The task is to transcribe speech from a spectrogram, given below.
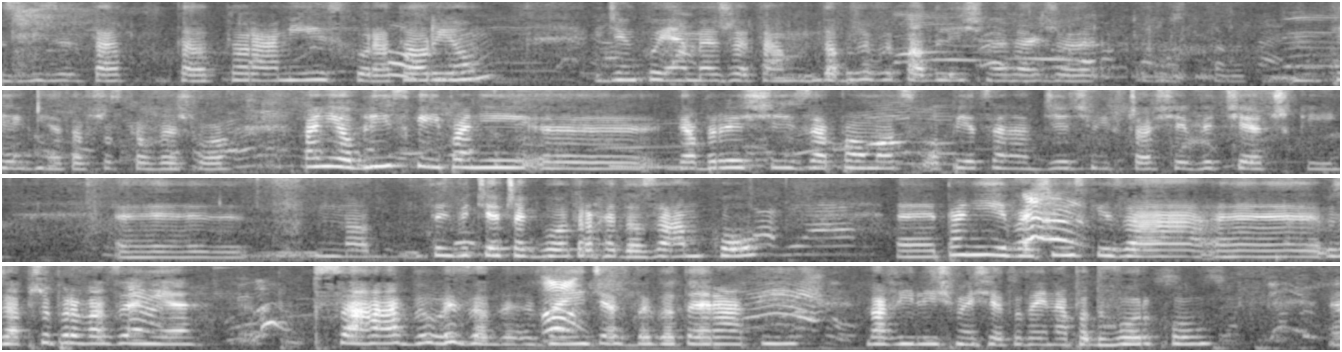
z wizytatorami z kuratorium. Dziękujemy, że tam dobrze wypadliśmy, także pięknie to wszystko wyszło. Pani Oblińskiej i pani Gabrysi za pomoc w opiece nad dziećmi w czasie wycieczki. No, tych wycieczek było trochę do zamku. Y, Pani Jewasińskiej za, y, za przyprowadzenie psa, były za, zajęcia z dogoterapii, bawiliśmy się tutaj na podwórku. Y,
